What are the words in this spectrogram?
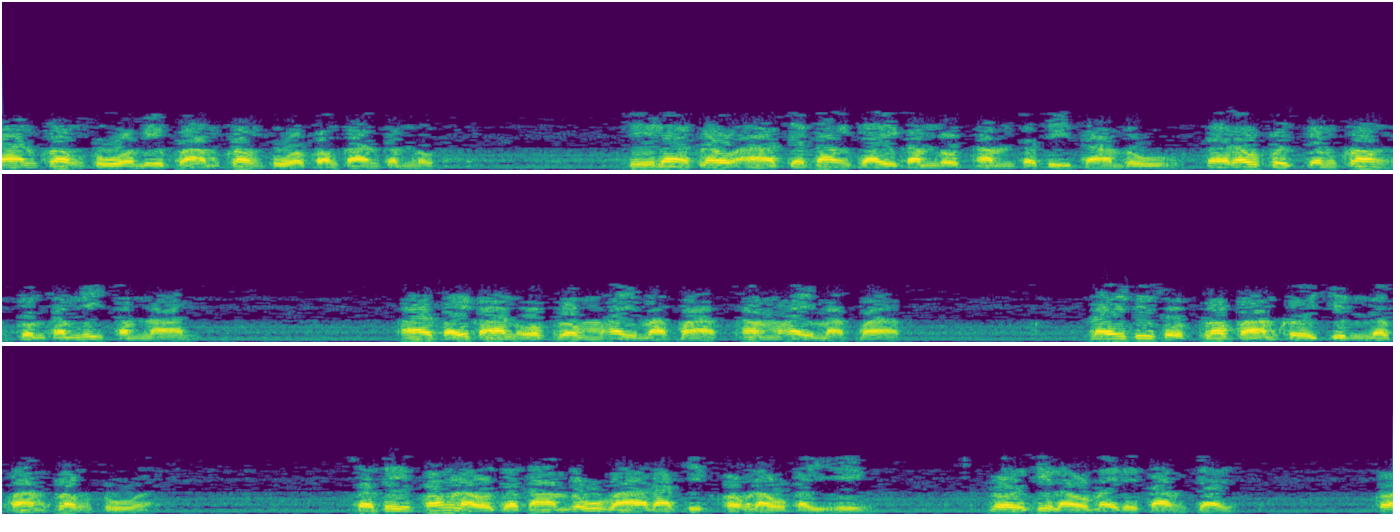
การคล่องตัวมีความคล่องตัวของการกำหนด ทีแรกเราอาจจะตั้งใจกำหนดทำสติตามรู้ แต่เราฝึกจนคล่องจนทำนิชำนาญอาศัยการอบรมให้มากๆทำให้มากๆในที่สุดเพราะความเคยชินและความคล่องตัว สติของเราจะตามรู้วาระจิตของเราไปเอง โดยที่เราไม่ได้ตั้งใจ ก็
